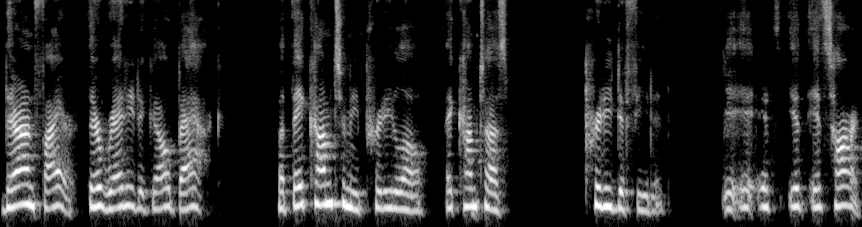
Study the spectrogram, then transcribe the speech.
they're on fire. They're ready to go back but they come to me pretty low. They come to us pretty defeated. It, it's it, it's hard.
